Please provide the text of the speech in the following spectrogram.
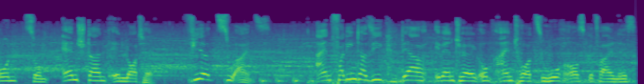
Und zum Endstand in Lotte. 4 zu 1. Ein verdienter Sieg, der eventuell um ein Tor zu hoch ausgefallen ist.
